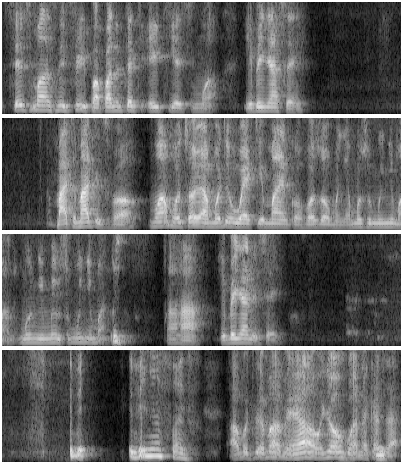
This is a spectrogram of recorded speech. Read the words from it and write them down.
6 months ni free papa ni 38 years mu a, yɛbɛnya sɛn? Mathematics fɔ, mo a mo sɔrɔ a mo de work ma nkurɔfoɔ sɔ mo nyɛ, mo nso mo nyi ma no, mo nyi mo nso mo nyi ma no. Aha, yɛbɛnya ne sɛn? Yɛbɛnya five. Abotire maame ha, onye ɔnkwa na kasa,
